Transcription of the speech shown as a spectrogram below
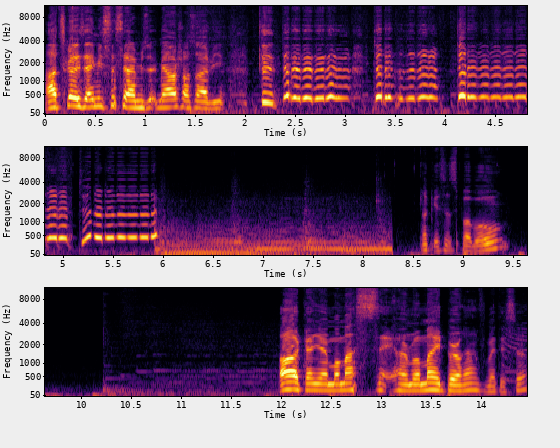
En tout cas les amis, ça c'est la meilleure chanson à vie. Ok, ça c'est pas beau. Ah, quand il y a un moment, c'est un moment épeurant, vous mettez ça.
